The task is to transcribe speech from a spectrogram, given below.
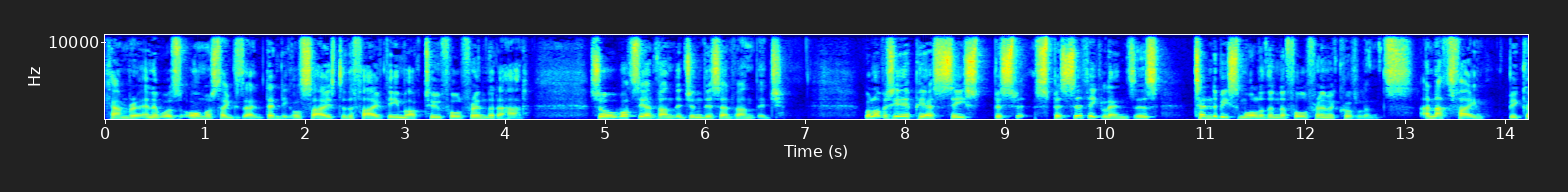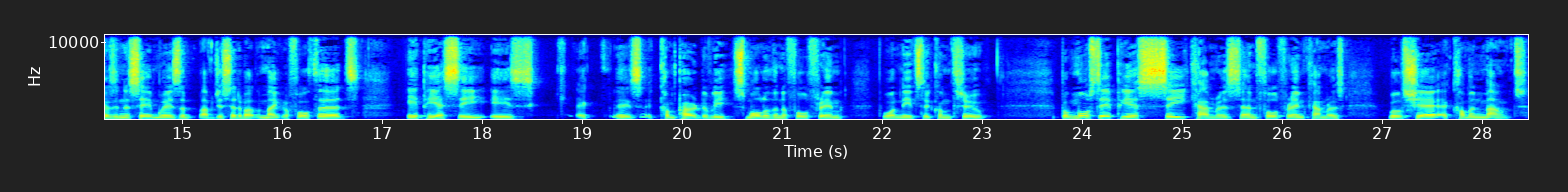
camera, and it was almost identical size to the 5D Mark II full frame that I had. So what's the advantage and disadvantage? Well, obviously APS-C spe specific lenses tend to be smaller than the full frame equivalents, and that's fine because in the same way as I've just said about the micro four thirds, APS-C is is comparatively smaller than a full frame for what needs to come through. But most APS-C cameras and full frame cameras will share a common mount.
